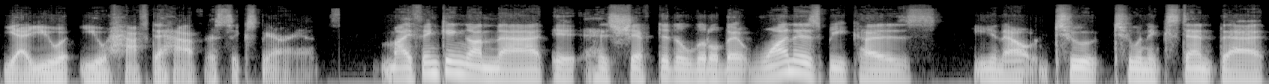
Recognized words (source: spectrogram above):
"Yeah, you you have to have this experience." My thinking on that it has shifted a little bit. One is because you know, to to an extent that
